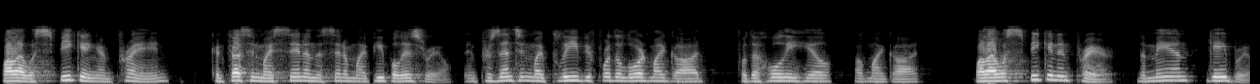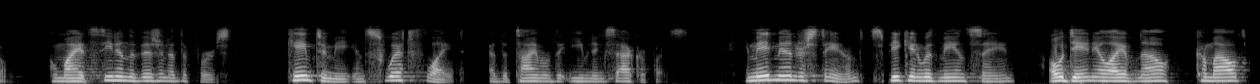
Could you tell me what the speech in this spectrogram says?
While I was speaking and praying, confessing my sin and the sin of my people Israel, and presenting my plea before the Lord my God for the holy hill of my God. While I was speaking in prayer, the man Gabriel, whom I had seen in the vision at the first, came to me in swift flight at the time of the evening sacrifice. He made me understand, speaking with me and saying, O Daniel, I have now come out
